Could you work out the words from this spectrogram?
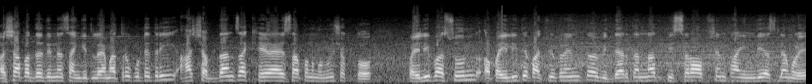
अशा पद्धतीनं सांगितलं आहे मात्र कुठेतरी हा शब्दांचा खेळ आहे असं आपण म्हणू शकतो. पहिलीपासून पहिली ते पाचवीपर्यंत विद्यार्थ्यांना तिसरा ऑप्शन हा हिंदी असल्यामुळे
